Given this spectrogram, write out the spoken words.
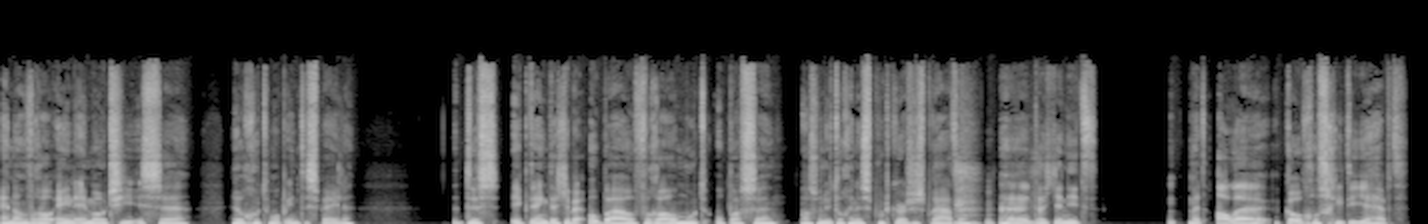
en dan vooral één emotie is uh, heel goed om op in te spelen. Dus ik denk dat je bij opbouw vooral moet oppassen, als we nu toch in een spoedcursus praten, dat je niet met alle kogels schiet die je hebt.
